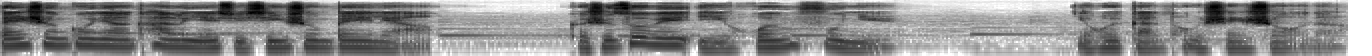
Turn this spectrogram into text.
单身姑娘看了，也许心生悲凉，可是作为已婚妇女，你会感同身受的，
